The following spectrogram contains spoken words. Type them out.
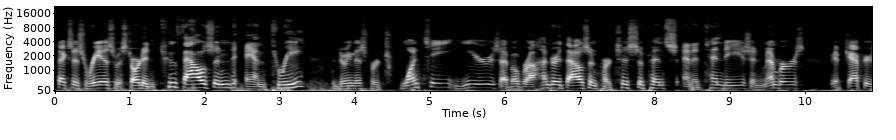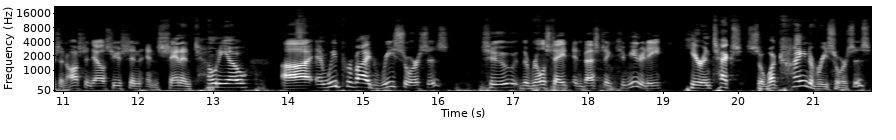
Texas REIAs was started in 2003. Been doing this for 20 years. I have over 100,000 participants and attendees and members. We have chapters in Austin, Dallas, Houston, and San Antonio. Uh, and we provide resources to the real estate investing community here in Texas. So what kind of resources?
